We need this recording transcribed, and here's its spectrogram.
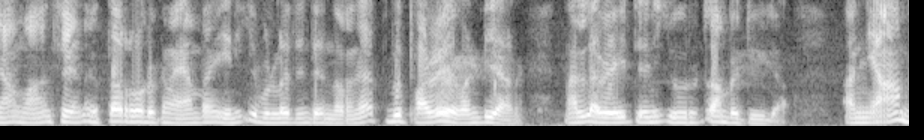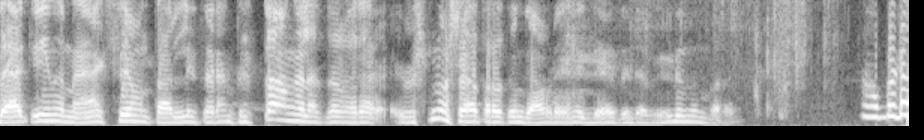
ഞാൻ വാങ്ങിച്ചാണ് എത്ര രൂപ കൊടുക്കണം? ഞാൻ എനിക്ക് ബുള്ളറ്റിന്റെ എന്ന് പറഞ്ഞാൽ ഇത് പഴയ വണ്ടിയാണ്. നല്ല വെയിറ്റ് എനിക്ക് ഉരുട്ടാൻ പറ്റൂല. ഞാൻ ബാക്കിൽ നിന്ന് മാക്സിമം തള്ളി തരാൻ തിട്ടാങ്കലത്തെ വരെ വിഷ്ണു ക്ഷേത്രത്തിന്റെ അവിടെയാണ് ഇദ്ദേഹത്തിന്റെ വീടെന്നും പറയും അവിടെ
